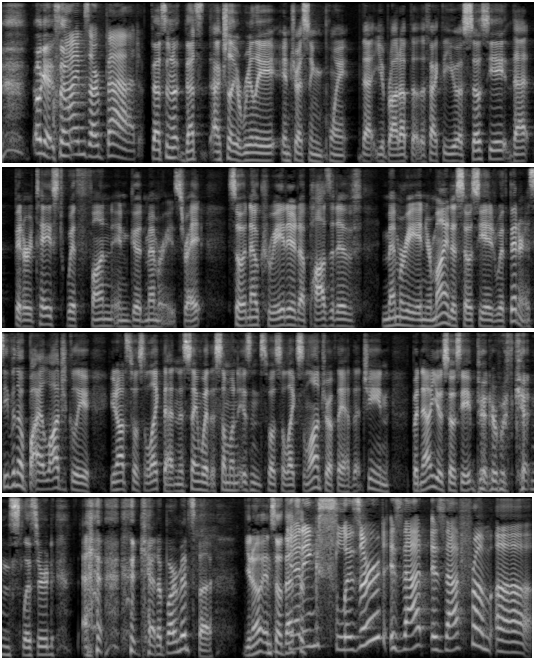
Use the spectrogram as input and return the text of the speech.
okay, so Crimes are bad. that's an, that's actually a really interesting point that you brought up though the fact that you associate that bitter taste with fun and good memories right? So it now created a positive memory in your mind associated with bitterness. Even though biologically you're not supposed to like that in the same way that someone isn't supposed to like cilantro if they have that gene but now you associate bitter with getting slizzard at a bar mitzvah you know? And so that's a- Getting slizzard? Is that is that from uh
